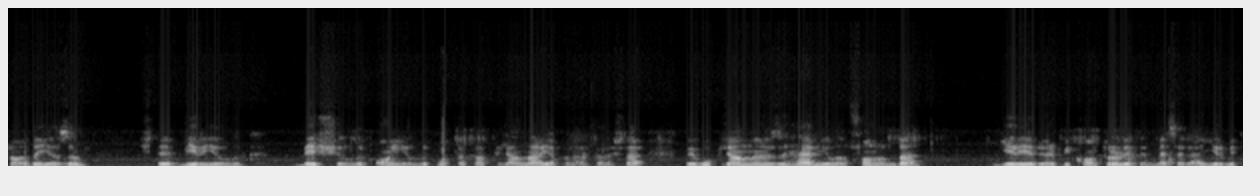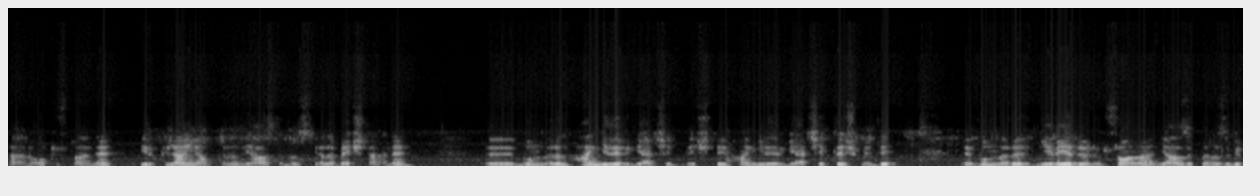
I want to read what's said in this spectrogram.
sonra da yazın. İşte bir yıllık, beş yıllık, on yıllık mutlaka planlar yapın arkadaşlar. Ve bu planlarınızı her yılın sonunda geriye dönüp bir kontrol edin. Mesela 20 tane, 30 tane bir plan yaptınız, yazdınız ya da 5 tane. Ee, bunların hangileri gerçekleşti, hangileri gerçekleşmedi? Ee, bunları geriye dönüp sonra yazdıklarınızı bir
